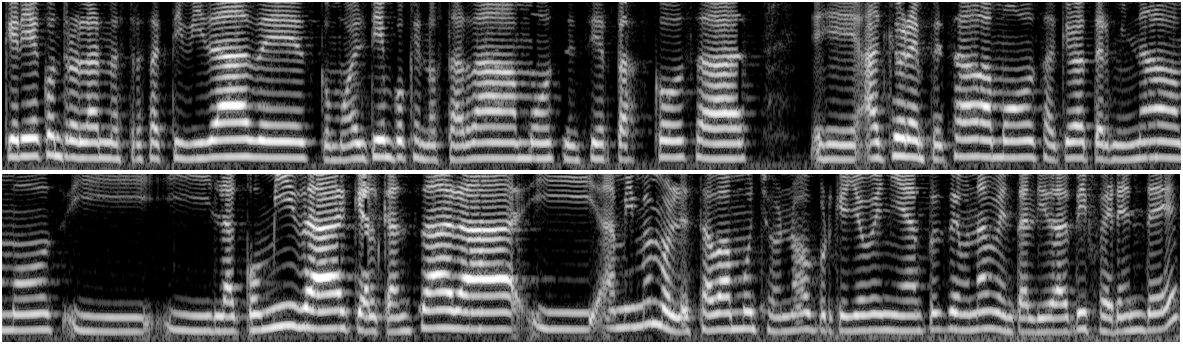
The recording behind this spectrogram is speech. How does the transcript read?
Quería controlar nuestras actividades, como el tiempo que nos tardamos en ciertas cosas, eh, a qué hora empezábamos, a qué hora terminábamos y, la comida que alcanzara y a mí me molestaba mucho, ¿no? Porque yo venía pues de una mentalidad diferente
